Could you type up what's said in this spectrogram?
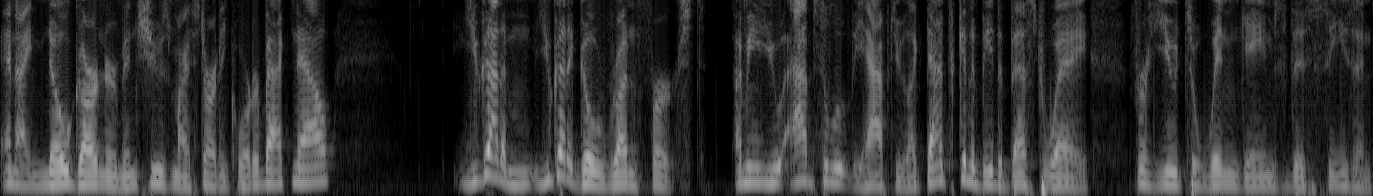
and I know Gardner Minshew's my starting quarterback now, you got to you got to go run first. I mean, you absolutely have to. Like that's going to be the best way for you to win games this season.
